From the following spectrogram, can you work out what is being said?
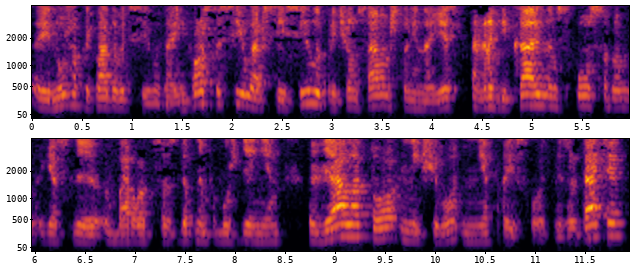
и нужно прикладывать силы. Да, и не просто силы, а все силы, причем самым, что ни на есть, радикальным способом, если бороться с дурным побуждением вяло, то ничего не происходит. В результате,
